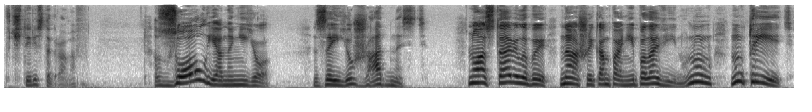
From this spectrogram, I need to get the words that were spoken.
в 400 граммов. Зол я на нее за ее жадность, ну, оставила бы нашей компании половину, ну, ну треть,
